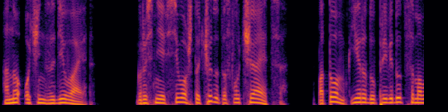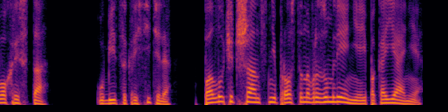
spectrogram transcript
оно очень задевает. Грустнее всего, что чудо-то случается. Потом к Ироду приведут самого Христа. Убийца Крестителя получит шанс не просто на вразумление и покаяние,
